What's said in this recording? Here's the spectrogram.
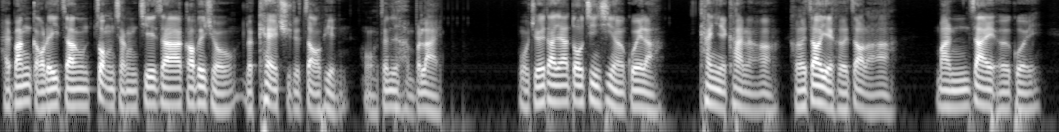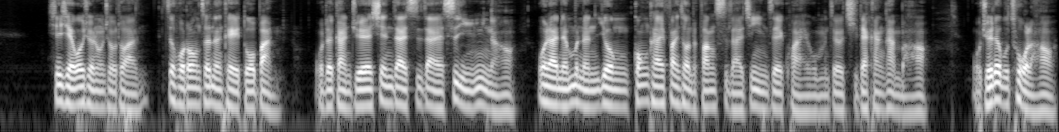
还帮搞了一张撞墙接渣高飞球 the catch 的照片哦，真的很不赖。我觉得大家都尽兴而归啦。看也看了啊，合照也合照了啊，满载而归。谢谢威权龙球团，这活动真的可以多办。我的感觉现在是在试营运啊，未来能不能用公开贩售的方式来经营这一块，我们就期待看看吧啊。我觉得不错了啊。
